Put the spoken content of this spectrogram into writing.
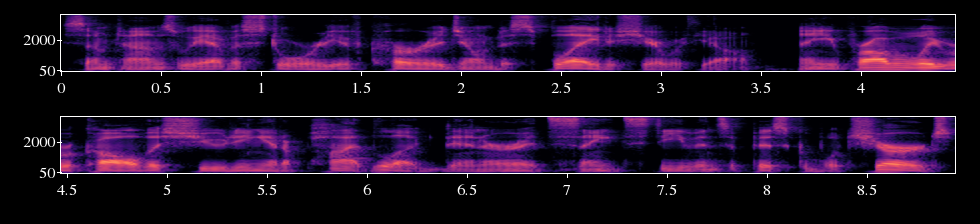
sometimes we have a story of courage on display to share with y'all. Now, you probably recall the shooting at a potluck dinner at St. Stephen's Episcopal Church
